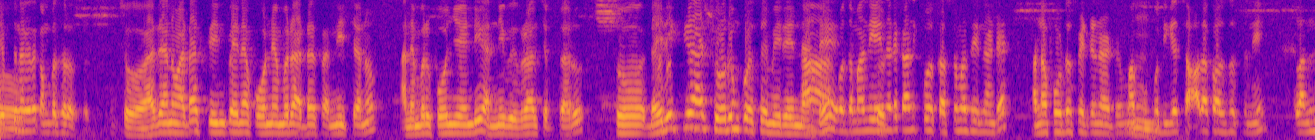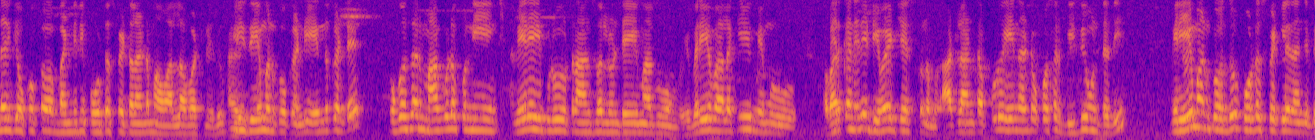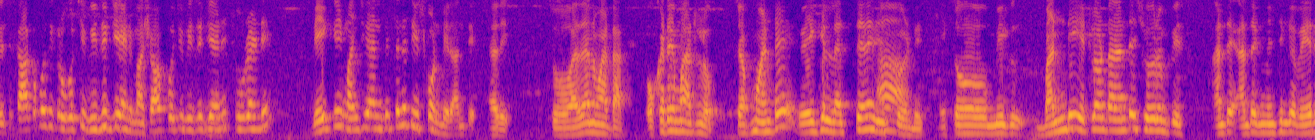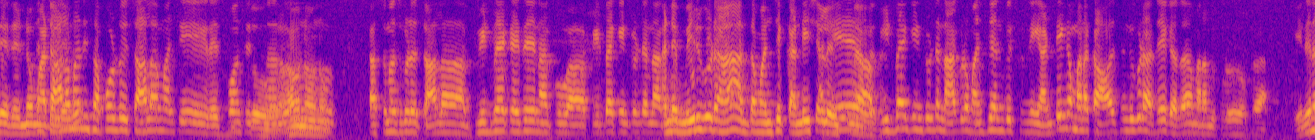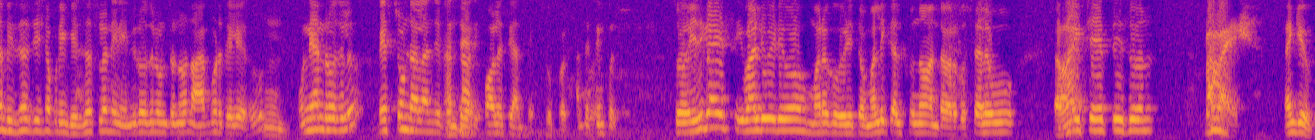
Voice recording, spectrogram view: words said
చెప్తున్నా కదా కంపల్సరీ వస్తుంది. సో అదే అనమాట స్క్రీన్ పైన ఫోన్ నెంబర్ అడ్రస్ అన్ని ఇచ్చాను. ఆ నెంబర్ ఫోన్ చేయండి అన్ని వివరాలు చెప్తారు. సో డైరెక్ట్గా షోరూమ్కి వస్తే మీరు ఏంటంటే కొంతమంది ఏంటంటే కానీ కస్టమర్స్ ఏంటంటే అన్న ఫోటోస్ పెట్టినట్టు. మాకు కొద్దిగా చాలా కాల్స్ వస్తున్నాయి. వాళ్ళందరికీ ఒక్కొక్క బండిది ఫోటోస్ పెట్టాలంటే మా వల్ల అవ్వట్లేదు. ప్లీజ్ ఏమనుకోకండి. ఎందుకంటే ఒక్కోసారి మాకు కూడా కొన్ని వేరే ఇప్పుడు ట్రాన్స్ఫర్లు ఉంటాయి. మాకు ఎవరి వాళ్ళకి మేము వర్క్ అనేది డివైడ్ చేసుకున్నాం అట్లాంటప్పుడు ఏంటంటే ఒక్కోసారి బిజీ ఉంటుంది. మీరు ఏమనుకోవద్దు ఫోటోస్ పెట్టలేదు అని చెప్పేసి. కాకపోతే ఇక్కడికి వచ్చి విజిట్ చేయండి. మా షాప్కి వచ్చి విజిట్ చేయండి చూడండి. వెహికల్ మంచిగా అనిపిస్తేనే తీసుకోండి మీరు అంతే. అది. సో అదనమాట ఒకటే మాటలో చెప్పమంటే వెహికల్ నచ్చితేనే తీసుకోండి. సో మీకు బండి ఎట్లా ఉంటుందంటే షోరూమ్ పీస్ అంతే అంతకు మించి ఇంకా వేరే రెండో మాట చాలా మంది సపోర్ట్ చాలా మంచి రెస్పాన్స్ ఇస్తున్నారు. అవునవును. కస్టమర్స్ కూడా చాలా ఫీడ్బ్యాక్ అయితే నాకు ఆ ఫీడ్బ్యాక్ ఏంటంటే నాకు అంటే మీరు కూడా అంత మంచి కండిషన్లో. ఫీడ్బ్యాక్ ఏంటంటే నాకు కూడా మంచి అనిపిస్తుంది. అంటే ఇంకా మనకు కావాల్సింది కూడా అదే కదా. మనం ఇప్పుడు ఒక ఏదైనా బిజినెస్ చేసినప్పుడు ఈ బిజినెస్లో నేను ఎన్ని రోజులు ఉంటున్నానో నాకు కూడా తెలియదు. ఉన్న రోజులు బెస్ట్ ఉండాలని చెప్పేసి పాలసీ అంతే. సూపర్ అంతే సింపుల్ సో ఇది గైస్ ఇవాళ వీడియో. మరొక వీడియోతో మళ్ళీ కలుసుకుందాం. అంతవరకు సెలవు. Right safe season bye thank you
